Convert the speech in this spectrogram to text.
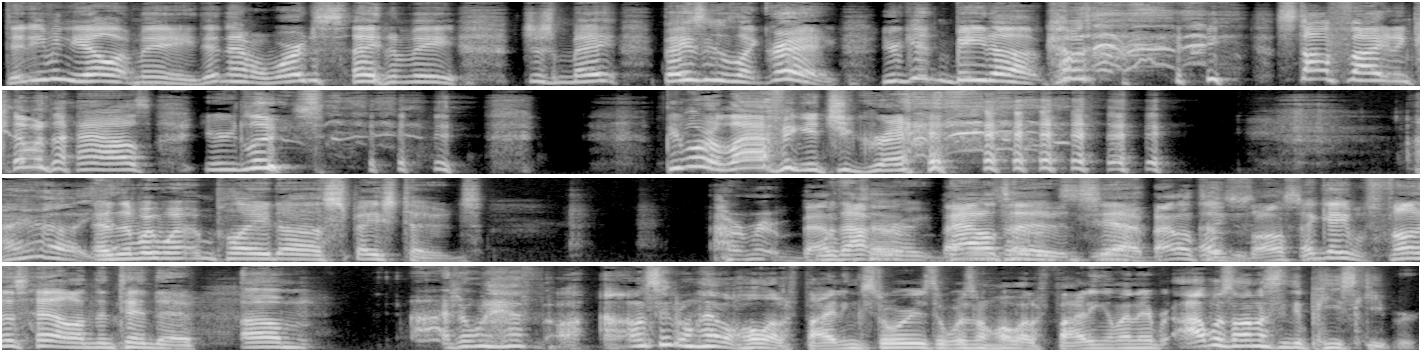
Didn't even yell at me. Didn't have a word to say to me. Just made basically was like, Greg, you're getting beat up. Come, stop fighting and come in the house. You're losing. People are laughing at you, Greg. I uh, And then we went and played uh, Space Toads. I remember Without Battletoad- Greg. Battletoads. Yeah, Battletoads That- was awesome. That game was fun as hell on Nintendo. Um, I don't have I honestly don't have a whole lot of fighting stories. There wasn't a whole lot of fighting in my neighbor. I was honestly the peacekeeper,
